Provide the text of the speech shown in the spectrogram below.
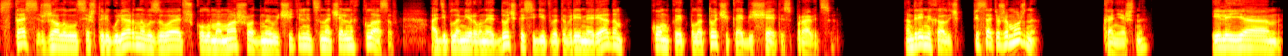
Стась жаловался, что регулярно вызывает в школу мамашу одной учительницы начальных классов, а дипломированная дочка сидит в это время рядом, комкает платочек и обещает исправиться. «Андрей Михайлович, писать уже можно?» «Конечно. Или я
